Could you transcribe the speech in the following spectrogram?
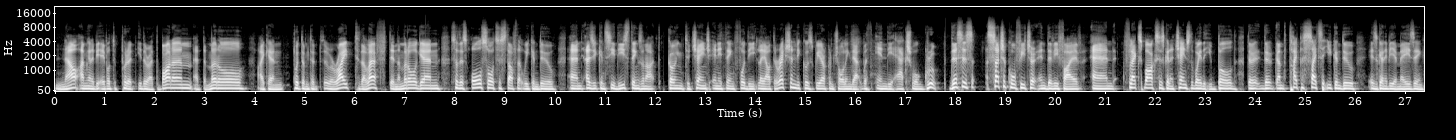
now I'm going to be able to put it either at the bottom, at the middle. I can put them to, to the right, to the left, in the middle again. So there's all sorts of stuff that we can do. And as you can see, these things are not going to change anything for the layout direction because we are controlling that within the actual group. This is such a cool feature in Divi 5 and Flexbox is going to change the way that you build. The, the, the type of sites that you can do is going to be amazing.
